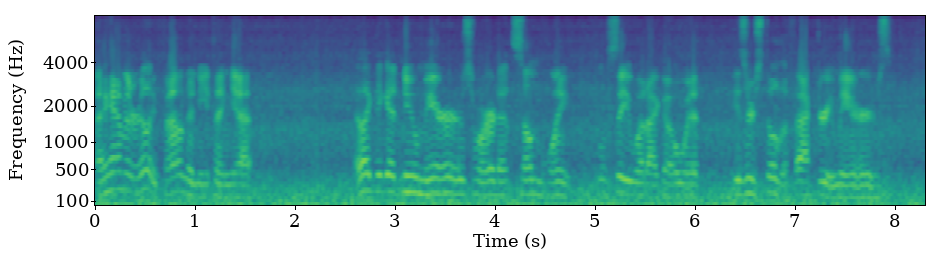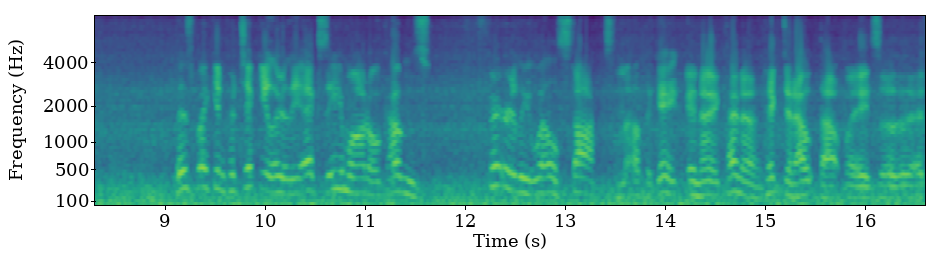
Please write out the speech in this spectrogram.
I haven't really found anything yet. I like to get new mirrors for it at some point. We'll see what I go with. These are still the factory mirrors. This bike in particular, the XE model, comes fairly well stocked out the gate, and I kind of picked it out that way so that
